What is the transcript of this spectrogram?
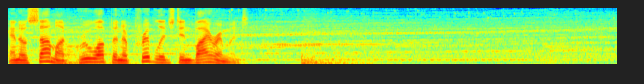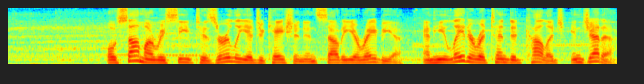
and Osama grew up in a privileged environment. Osama received his early education in Saudi Arabia, and he later attended college in Jeddah.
